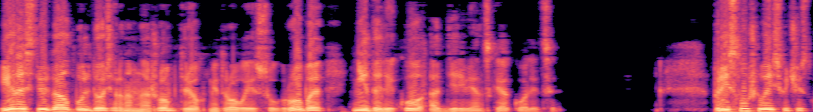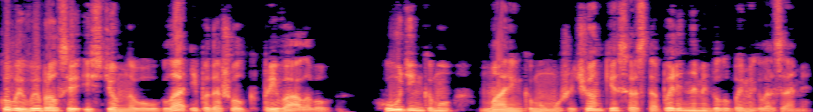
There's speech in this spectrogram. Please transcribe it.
и раздвигал бульдозерным ножом трехметровые сугробы недалеко от деревенской околицы. Прислушиваясь, участковый выбрался из темного угла и подошел к Привалову, худенькому, маленькому мужичонке с растопыренными голубыми глазами.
